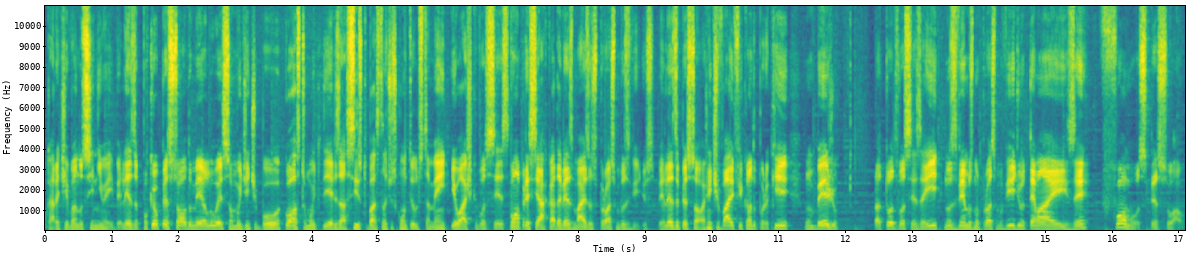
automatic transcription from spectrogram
cara, ativando o sininho aí, beleza? Porque o pessoal do Meia Lua são muito gente boa, gosto muito deles, assisto bastante os conteúdos também, e eu acho que vocês vão apreciar cada vez mais os próximos vídeos, beleza, pessoal? A gente vai ficando por aqui, um beijo para todos vocês aí, nos vemos no próximo vídeo, até mais e fomos, pessoal!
